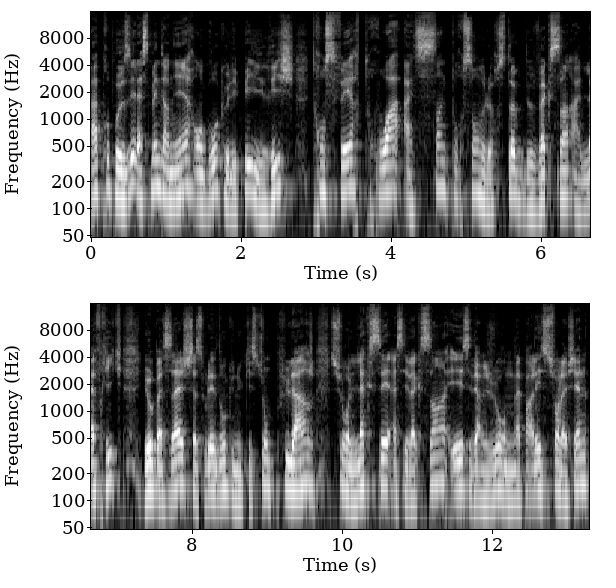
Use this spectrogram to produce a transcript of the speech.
a proposé la semaine dernière, en gros, que les pays riches transfèrent 3 à 5% de leur stock de vaccins à l'Afrique. Et au passage, ça soulève donc une question plus large sur l'accès à ces vaccins. Et ces derniers jours, on en a parlé sur la chaîne,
